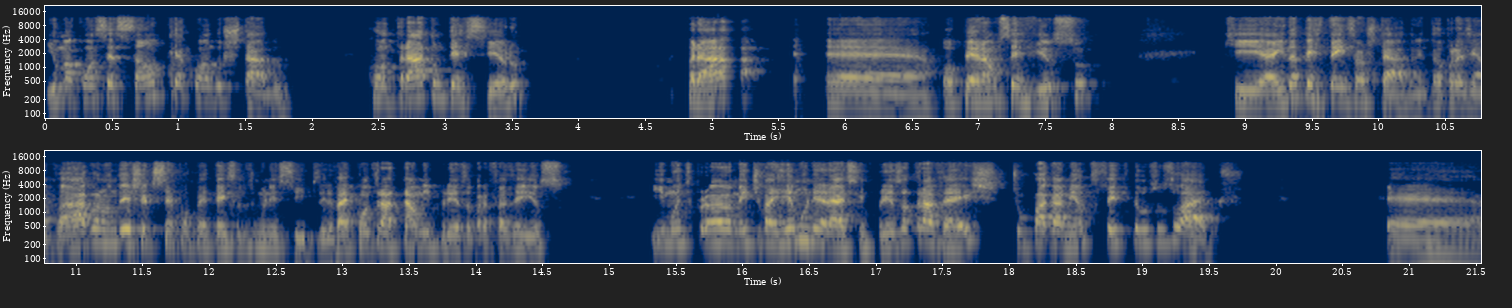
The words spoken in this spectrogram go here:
E uma concessão, que é quando o Estado contrata um terceiro para é, operar um serviço que ainda pertence ao Estado. Então, por exemplo, a água não deixa de ser competência dos municípios. Ele vai contratar uma empresa para fazer isso e muito provavelmente vai remunerar essa empresa através de um pagamento feito pelos usuários. É...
